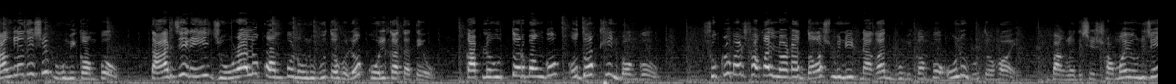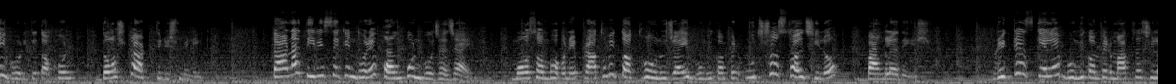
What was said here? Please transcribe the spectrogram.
বাংলাদেশে ভূমিকম্প। তার জেরেই জোরালো কম্পন অনুভূত হলো কলকাতাতেও। কাঁপল উত্তরবঙ্গ ও দক্ষিণবঙ্গ। শুক্রবার সকাল নটা দশ মিনিট নাগাদ ভূমিকম্প অনুভূত হয়। বাংলাদেশের সময় অনুযায়ী ঘড়িতে তখন দশটা আটত্রিশ মিনিট। টানা তিরিশ সেকেন্ড ধরে কম্পন বোঝা যায়। মৌসম ভবনের প্রাথমিক তথ্য অনুযায়ী ভূমিকম্পের উৎসস্থল ছিল বাংলাদেশ। রিক্টার স্কেলে ভূমিকম্পের মাত্রা ছিল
